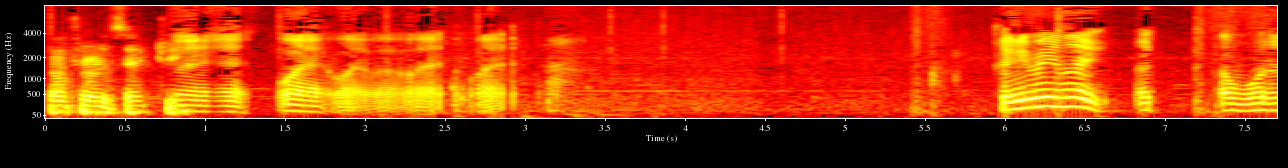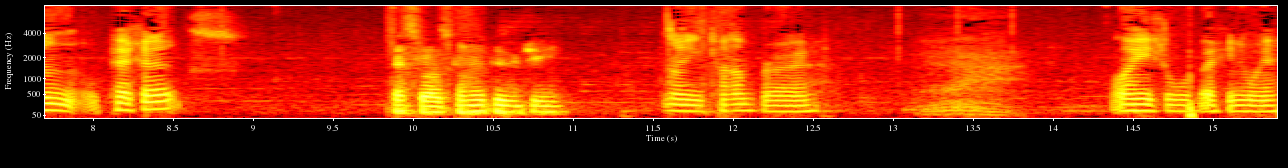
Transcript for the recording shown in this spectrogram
Don't throw it at Zach, G. wait, wait, wait, wait, wait, wait. Can you make like a a wooden pickaxe? That's what I was gonna do, G. No, you can't, bro. Well, I need to wood back anyway.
